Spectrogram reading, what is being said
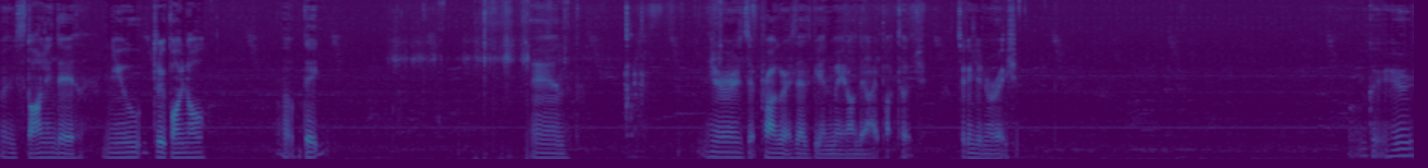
installing the new 3.0 update and here's the progress that's being made on the iPod Touch, second generation. Okay, here,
